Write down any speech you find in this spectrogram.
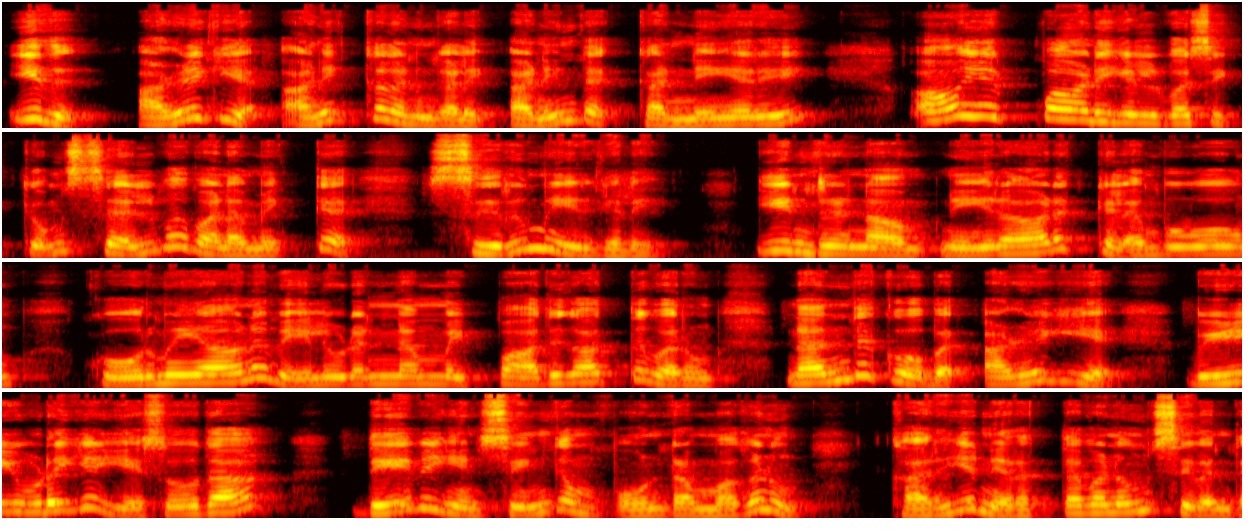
இது அழகிய அணிக்கலன்களை அணிந்த கன்னியரே. ஆயர்ப்பாடியில் வசிக்கும் செல்வ வளமிக்க சிறுமீர்களே இன்று நாம் நீராடக் கிளம்புவோம். கூர்மையான வேலுடன் நம்மை பாதுகாத்து வரும் நந்தகோபர் அழகிய விழியுடைய யசோதா தேவியின் சிங்கம் போன்ற மகனும் கரிய நிறத்தவனும் சிவந்த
